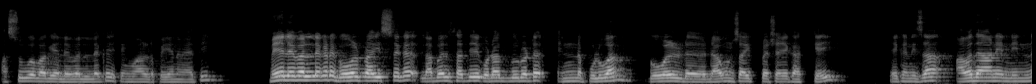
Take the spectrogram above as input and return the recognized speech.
අසුව වගේ ලෙවල්ල එක. ඉතින් වල්ට පේන ඇති. මේ ලෙවල්ලකට ගෝල් ප්‍රයිස් එක ලබල් සතිය ගොඩක් දුරට එන්න පුළුවන්. ගෝල්ඩ ඩවන් සයිට් ප්‍රශය එකක්කෙයි ඒක නිසා අවධානයෙන් ඉන්න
